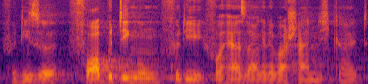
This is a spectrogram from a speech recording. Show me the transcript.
für diese Vorbedingung für die Vorhersage der Wahrscheinlichkeit,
